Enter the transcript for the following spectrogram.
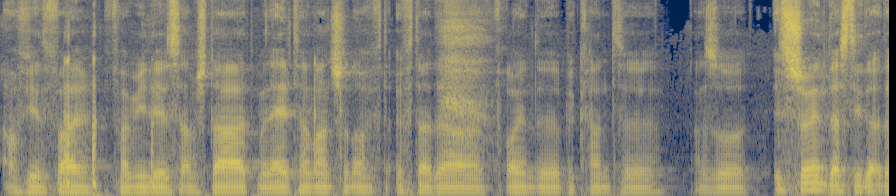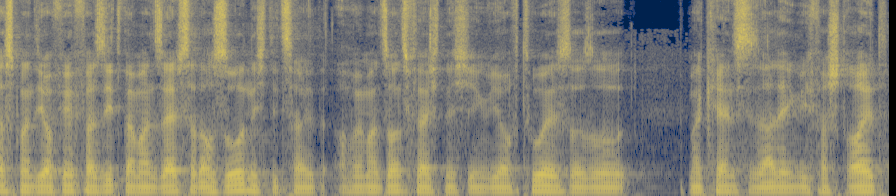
Auf jeden Fall. Familie ist am Start. Meine Eltern waren schon oft, öfter da, Freunde, Bekannte. Also ist schön, dass, die, dass man die auf jeden Fall sieht, weil man selbst hat auch so nicht die Zeit. Auch wenn man sonst vielleicht nicht irgendwie auf Tour ist. Also man kennt es, die sind alle irgendwie verstreut.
